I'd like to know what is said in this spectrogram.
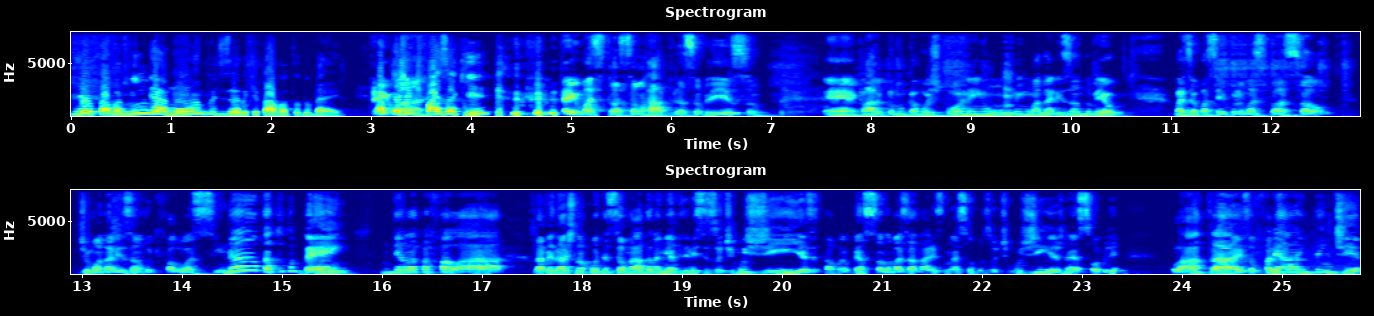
E eu estava me enganando dizendo que estava tudo bem. Tem é o que uma... a gente faz aqui. Tem uma situação rápida sobre isso é claro que eu nunca vou expor nenhum, nenhum analisando meu, mas eu passei por uma situação de uma analisando que falou assim: não, tá tudo bem, não tem nada para falar. Na verdade, não aconteceu nada na minha vida nesses últimos dias e tal. Eu pensando, mas a análise não é sobre os últimos dias, né? É sobre lá atrás. Eu falei, ah, entendi.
